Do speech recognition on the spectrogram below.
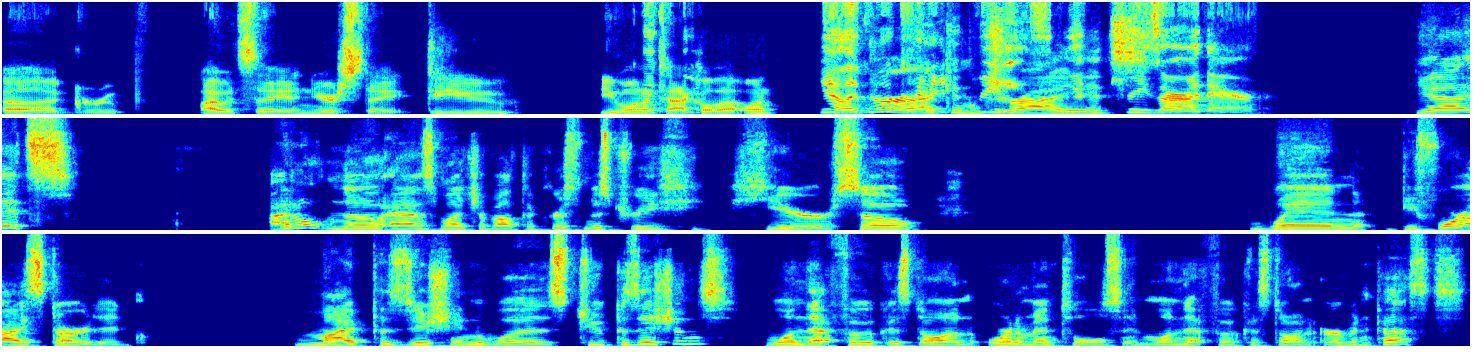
uh, group, I would say, in your state. Do you you want to tackle that one? yeah, like Sure, I can trees? try. What It's- trees are there? Yeah, it's. I don't know as much about the Christmas tree here. So, when before I started, my position was two positions one that focused on ornamentals and one that focused on urban pests.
